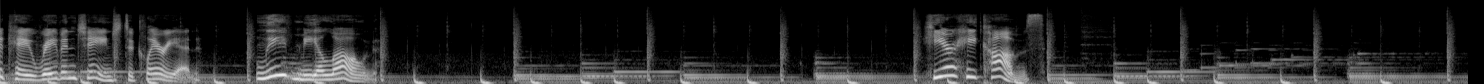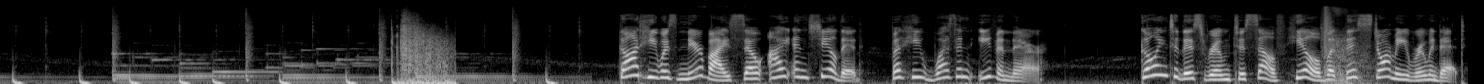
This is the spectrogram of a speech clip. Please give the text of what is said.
Did K Raven change to Clarion? Leave me alone. Here he comes. Thought he was nearby, so I unshielded, but he wasn't even there. Going to this room to self-heal, but this Stormy ruined it.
